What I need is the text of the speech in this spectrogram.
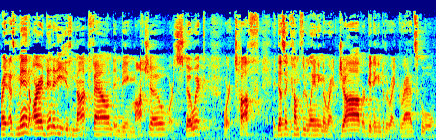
Right? As men, our identity is not found in being macho or stoic or tough. It doesn't come through landing the right job or getting into the right grad school.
